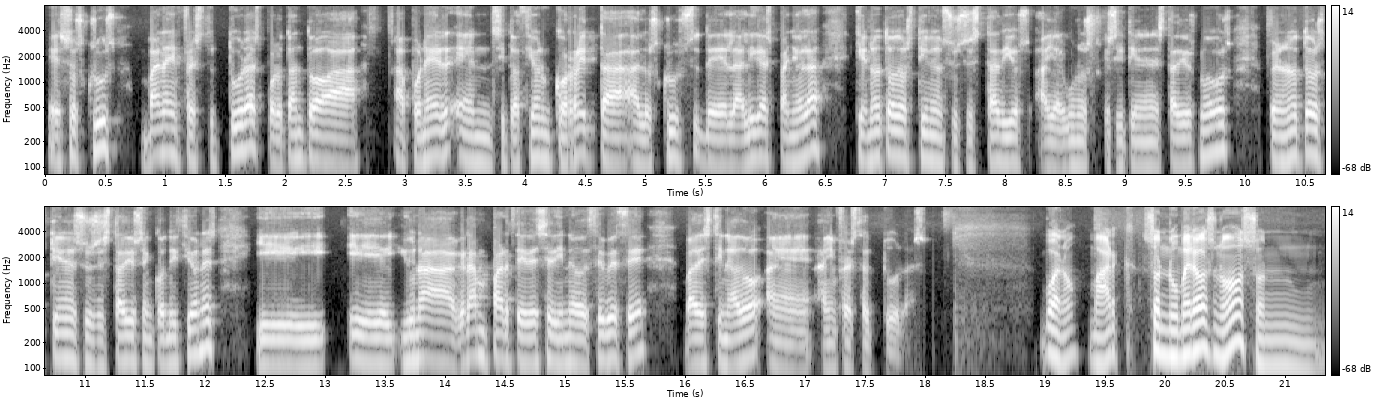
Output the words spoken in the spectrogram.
esos clubs van a infraestructuras, por lo tanto a, poner en situación correcta a los clubs de la Liga Española, que no todos tienen sus estadios, hay algunos que sí tienen estadios nuevos, pero no todos tienen sus estadios en condiciones y, una gran parte de ese dinero de CBC va destinado a infraestructuras. Bueno, Marc, son números, ¿no? Son,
